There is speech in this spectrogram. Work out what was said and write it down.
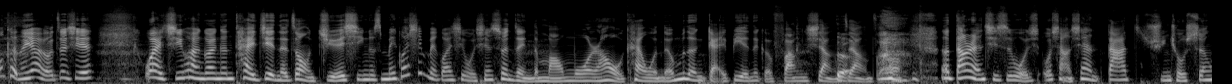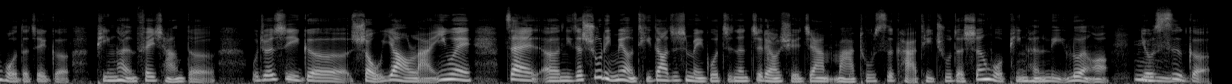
们可能要有这些外戚宦官跟太监的这种决心，就是没关系，没关系，我先顺着你的毛摸，然后我看我能不能改变那个方向，这样子哦。那当然，其实我我想现在大家寻求生活的这个平衡，非常的，我觉得是一个首要啦。因为在呃你的书里面有提到，这是美国职能治疗学家马图斯卡提出的生活平衡理论哦，有四个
